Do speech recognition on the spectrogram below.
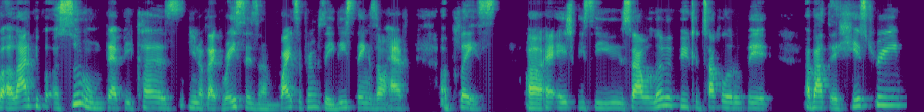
But a lot of people assume that because, you know, like racism, white supremacy, these things don't have a place uh, at HBCU. So I would love if you could talk a little bit about the history,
